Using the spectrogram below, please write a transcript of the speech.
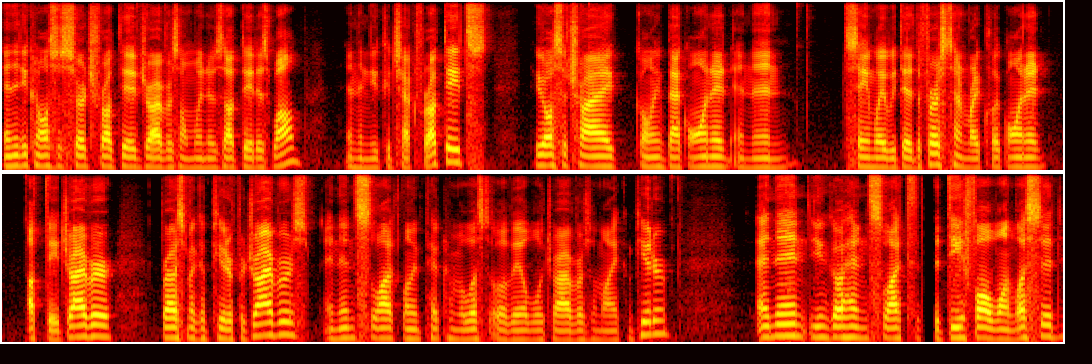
And then you can also search for updated drivers on Windows Update as well. And then you could check for updates. You also try going back on it and then same way we did the first time, right click on it, update driver, browse my computer for drivers, and then select, let me pick from a list of available drivers on my computer. And then you can go ahead and select the default one listed.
